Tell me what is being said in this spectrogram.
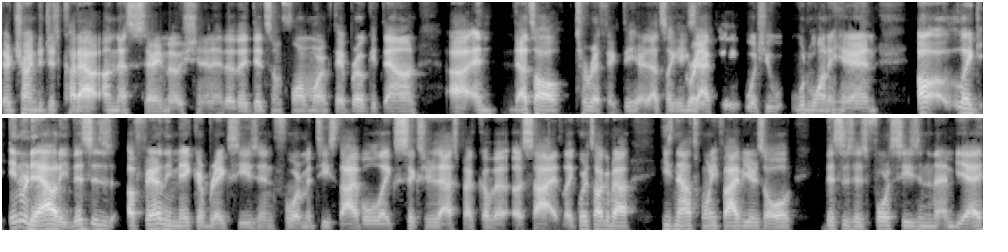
they're trying to just cut out unnecessary motion. And they did some form work, they broke it down, uh, and that's all terrific to hear. That's like exactly Great. what you would want to hear. And oh, like in reality, this is a fairly make or break season for Matisse Thybulle, like Sixers aspect of it aside. Like we're talking about, he's now 25 years old. This is his fourth season in the NBA.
